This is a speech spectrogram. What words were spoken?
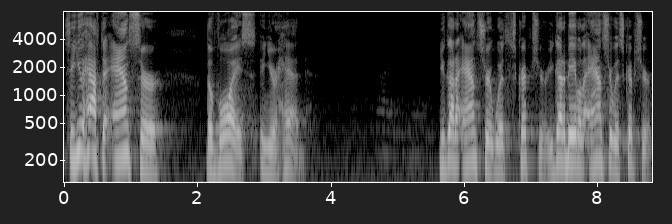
See, you have to answer the voice in your head. You got to answer it with Scripture. You got to be able to answer with Scripture.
